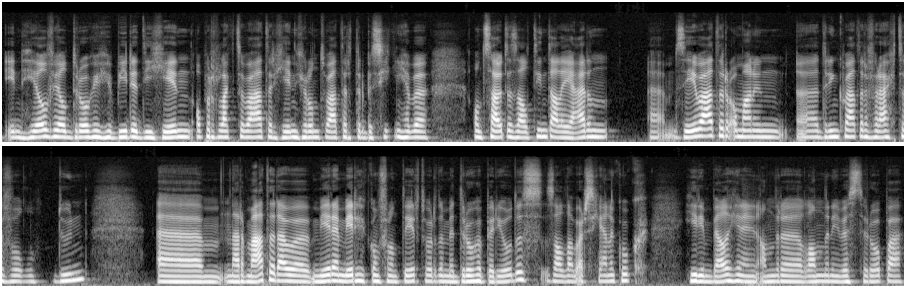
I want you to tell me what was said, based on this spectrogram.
In heel veel droge gebieden die geen oppervlaktewater, geen grondwater ter beschikking hebben, ontzouten ze al tientallen jaren zeewater om aan hun uh, drinkwatervraag te voldoen. Um, naarmate dat we meer en meer geconfronteerd worden met droge periodes, zal dat waarschijnlijk ook hier in België en in andere landen in West-Europa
